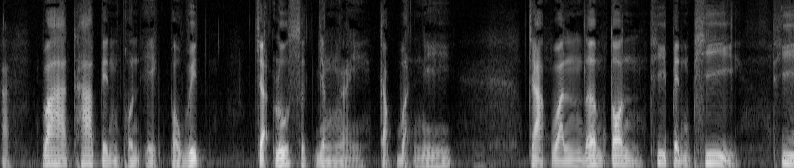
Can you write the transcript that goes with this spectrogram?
ครับว่าถ้าเป็นพลเอกประวิตยจะรู้สึกยังไงกับวันนี้ จากวันเริ่มต้นที่เป็นพี่ที่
